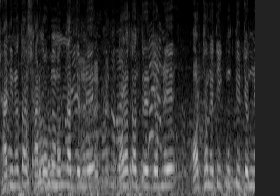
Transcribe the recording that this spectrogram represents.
স্বাধীনতার সার্বভৌমত্তার জন্য, গণতন্ত্রের জন্য, অর্থনৈতিক মুক্তির জন্য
